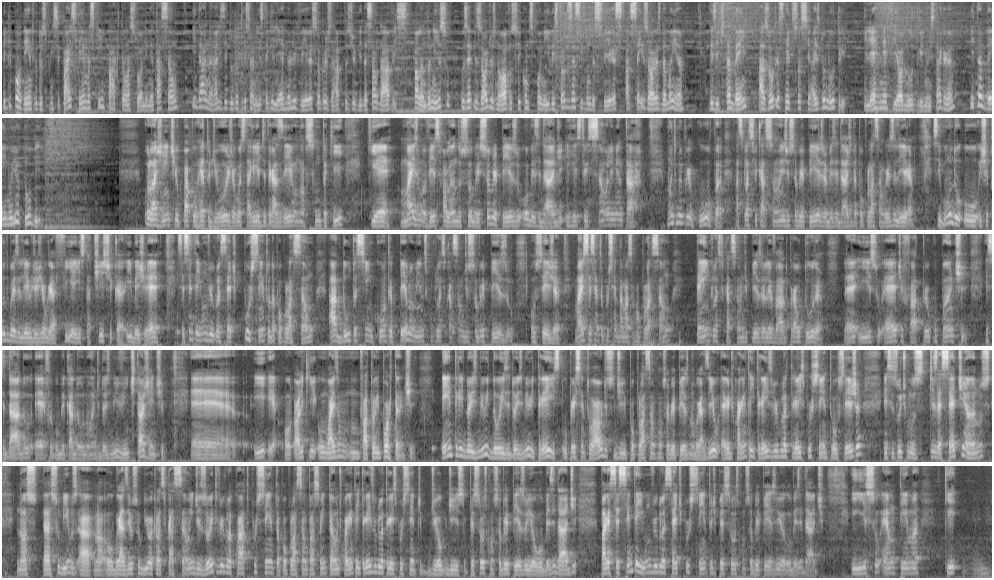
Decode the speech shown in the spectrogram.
Fique por dentro dos principais temas que impactam a sua alimentação e da análise do nutricionista Guilherme Oliveira sobre os hábitos de vida saudáveis. Falando nisso, os episódios novos ficam disponíveis todas as segundas-feiras às 6 horas da manhã. Visite também as outras redes sociais do Nutri, Guilherme FO Nutri no Instagram e também no YouTube. Olá, gente. O papo reto de hoje eu gostaria de trazer um assunto aqui que é, mais uma vez, falando sobre sobrepeso, obesidade e restrição alimentar. Muito me preocupa as classificações de sobrepeso e obesidade da população brasileira. Segundo o Instituto Brasileiro de Geografia e Estatística, IBGE, 61,7% da população adulta se encontra pelo menos com classificação de sobrepeso, ou seja, mais de 60% da nossa população tem classificação de peso elevado para altura. Né? E isso é de fato preocupante. Esse dado é, foi publicado no ano de 2020, tá, gente? É, e olha que mais um, um, fator importante. Entre 2002 e 2003, o percentual de, de população com sobrepeso no Brasil era de 43,3%, ou seja, nesses últimos 17 anos, nós uh, subimos, a, no, o Brasil subiu a classificação em 18,4%. A população passou então de 43,3% de, de, pessoas com sobrepeso e ou obesidade para 61,7% de pessoas com sobrepeso e obesidade. E isso é um tema que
